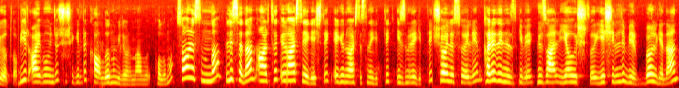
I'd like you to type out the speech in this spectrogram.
duruyordu. Bir ay boyunca şu şekilde kaldığını biliyorum ben bu kolumu. Sonrasında liseden artık üniversiteye geçtik. Ege Üniversitesi'ne gittik. İzmir'e gittik. Şöyle söyleyeyim. Karadeniz gibi güzel, yağışlı, yeşilli bir bölgeden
